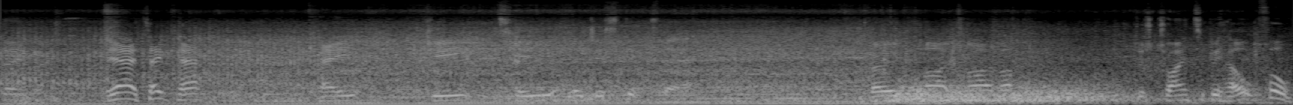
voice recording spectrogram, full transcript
day, mate. Yeah, take care. KGT Logistics there. Very polite driver. Just trying to be helpful.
